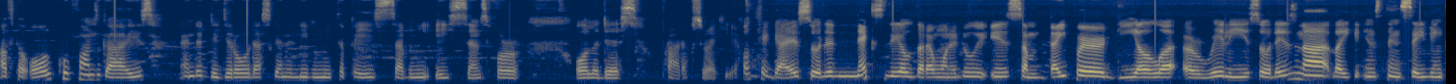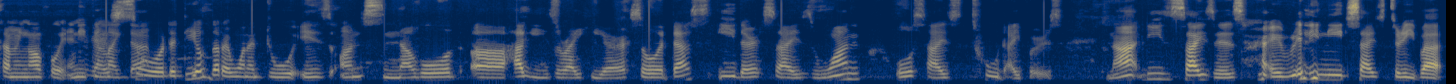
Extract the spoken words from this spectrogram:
after all coupons guys and the digital that's gonna leave me to pay 78 cents for all of this products right here. Okay guys so the next deal that i want to do is some diaper deal uh, really. So there's not like instant saving coming up or anything like that. so the deal that i want to do is on snuggled uh huggies right here. So that's either size one or size two diapers not these sizes. I really need size three but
